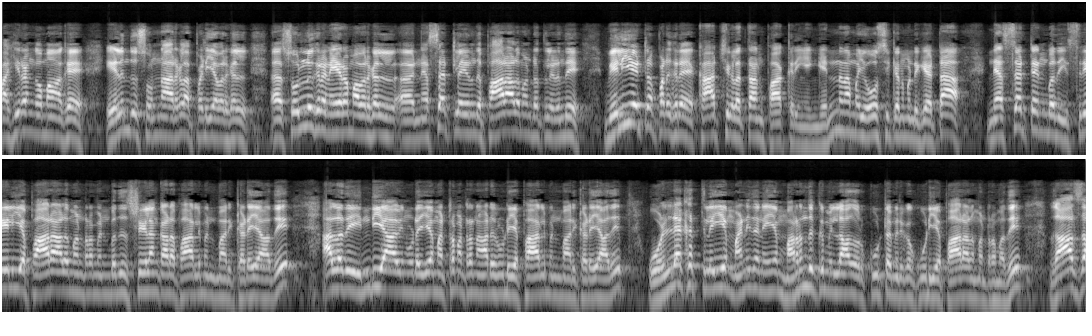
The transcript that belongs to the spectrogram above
பகிரங்கமாக எழுந்து சொன்னார்கள். அப்படி அவர்கள் சொல்லுகிற நேரம் அவர்கள் அஹ், நெசட்ல இருந்து பாராளுமன்றத்தில் இருந்து வெளியேற்றப்படுகிற காட்சிகளை தான் பார்க்குறீங்க. இங்கே என்ன நம்ம யோசிக்கணும்னு கேட்டால் நெசட் என்பது இஸ்ரேலிய பாராளுமன்றம் என்பது ஸ்ரீலங்காட பார்லிமெண்ட் மாதிரி கிடையாது. அல்லது இந்தியாவினுடைய மற்ற மற்ற நாடுகளுடைய பார்லிமெண்ட் மாதிரி கிடையாது. உலகத்திலேயே மனிதநேயம் மறந்துக்கும் இல்லாத ஒரு கூட்டம் இருக்கக்கூடிய பாராளுமன்றம் அது. காசாவில்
